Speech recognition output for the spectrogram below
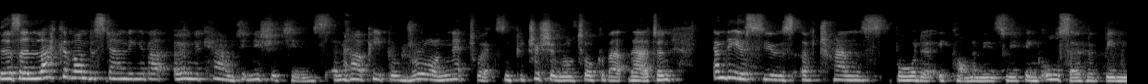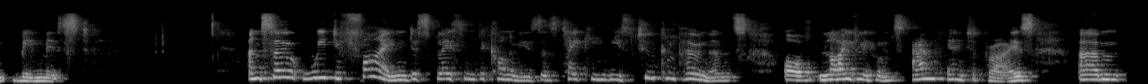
There's a lack of understanding about own account initiatives and how people draw on networks, and Patricia will talk about that. And and the issues of trans-border economies we think also have been, been missed. And so we define displacement economies as taking these two components of livelihoods and enterprise um,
